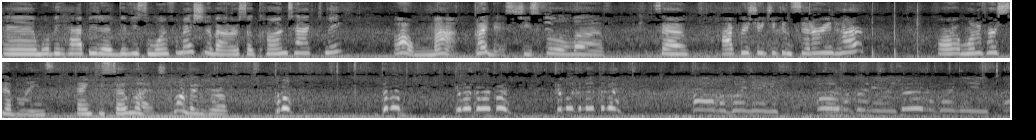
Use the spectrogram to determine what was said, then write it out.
And we'll be happy to give you some more information about her. So contact me. Oh my goodness, she's full of love. So I appreciate you considering her or one of her siblings. Thank you so much. Come on, baby girl. Come on. Come on. Come on, come on, come on. Come on, come on, come on. Oh my goodness. Oh my goodness. Oh my goodness. Oh,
